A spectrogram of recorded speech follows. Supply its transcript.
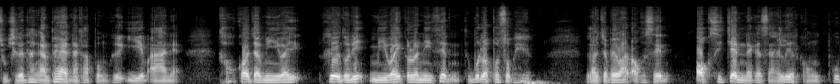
ฉุกเฉินทางการแพทย์นะครับผมคือ EMR เนี่ยเขาก็จะมีไว้เครื่องตัวนี้มีไว้กรณีเส้น สมมติเราประสบเหตุ เราจะไปวัดออกซิเจนออกซิเจนในกระแสเลือดของผู้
